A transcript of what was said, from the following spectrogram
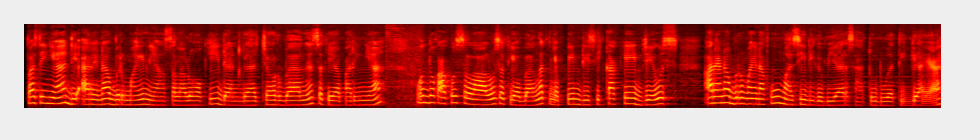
Pastinya di arena bermain yang selalu hoki dan gacor banget setiap harinya. Untuk aku selalu setia banget nyepin di si kakek Zeus. Arena bermain aku masih di Gebiar 1, 2, 3 ya.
